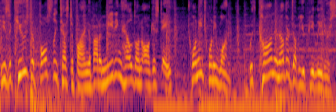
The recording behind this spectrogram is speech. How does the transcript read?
He is accused of falsely testifying about a meeting held on August 8, 2021, with Khan and other WP leaders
